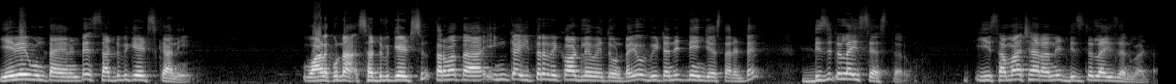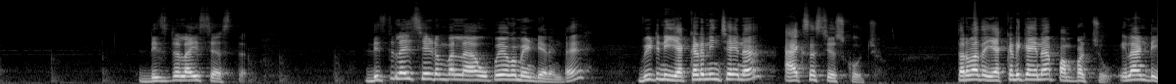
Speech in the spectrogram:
ఏవేవి ఉంటాయనంటే సర్టిఫికేట్స్ కానీ వాళ్ళకున్న సర్టిఫికేట్స్ తర్వాత ఇంకా ఇతర రికార్డులు ఏవైతే ఉంటాయో వీటన్నిటిని ఏం చేస్తారంటే డిజిటలైజ్ చేస్తారు. ఈ సమాచారాన్ని డిజిటలైజ్ అనమాట డిజిటలైజ్ చేస్తారు. డిజిటలైజ్ చేయడం వల్ల ఉపయోగం ఏంటి అని అంటే వీటిని ఎక్కడి నుంచైనా యాక్సెస్ చేసుకోవచ్చు. తర్వాత ఎక్కడికైనా పంపచ్చు. ఇలాంటి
